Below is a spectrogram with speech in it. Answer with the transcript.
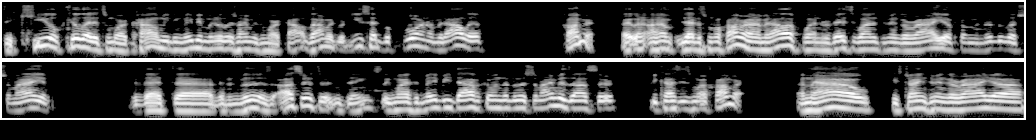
To kill, kill that it's more kal, meaning maybe Menud L'Shamayim is more kal. V'amid, what you said before in Amid Aleph, Chamer. Right, when um, that is from Chamer and Amid Aleph, when Ravesi wanted to make a raya from Menud L'Shamayim, that uh, that Menud is aser certain things. The Gemara said maybe Davka Menud L'Shamayim is aser because he's more Chamer. And now he's trying to make a raya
